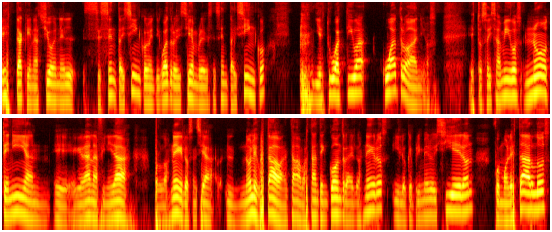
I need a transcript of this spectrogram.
esta que nació en el 65, el 24 de diciembre del 65, y estuvo activa cuatro años. Estos seis amigos no tenían eh, gran afinidad por los negros, o sea, no les gustaban, estaban bastante en contra de los negros y lo que primero hicieron fue molestarlos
